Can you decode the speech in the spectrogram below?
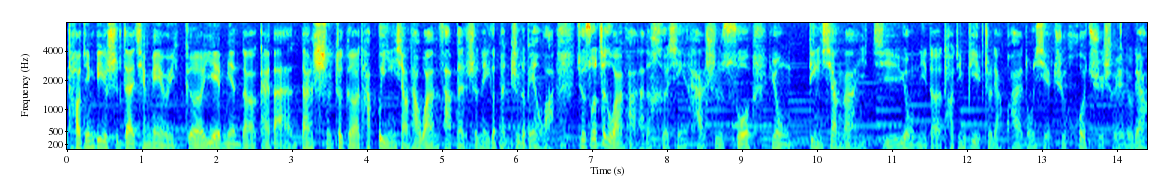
淘金币是在前面有一个页面的改版，但是这个它不影响它玩法本身的一个本质的变化，就是说这个玩法它的核心还是说用定向啊，以及用你的淘金币这两块东西去获取首页流量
